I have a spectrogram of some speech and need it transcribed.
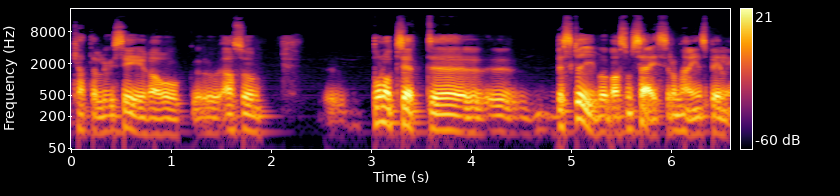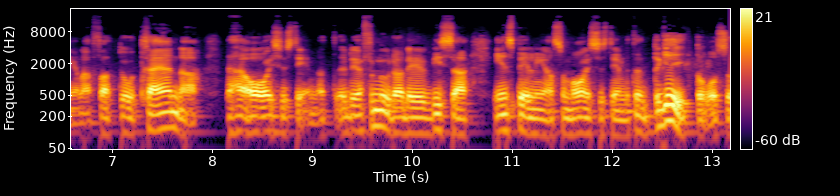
katalogiserar och alltså på något sätt eh, beskriver vad som sägs i de här inspelningarna för att då träna det här AI-systemet. Jag förmodar det är vissa inspelningar som AI-systemet inte begriper och så.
